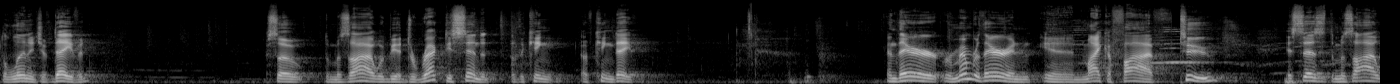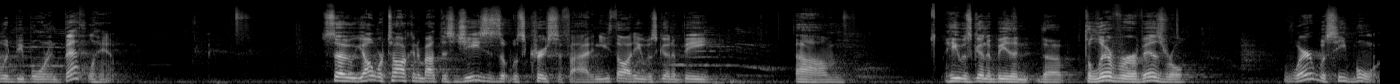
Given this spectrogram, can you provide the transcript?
the lineage of David. So, the Messiah would be a direct descendant of the king of King David. And there, remember there in, in Micah 5 2, it says that the Messiah would be born in Bethlehem. So, y'all were talking about this Jesus that was crucified, and you thought he was going to be um, he was going to be the, the deliverer of Israel, where was he born?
